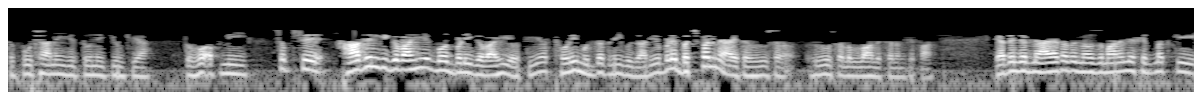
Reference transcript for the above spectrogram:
تو پوچھا نہیں کہ تو نے کیوں کیا۔ تو وہ اپنی سب سے خادم کی گواہی ایک بہت بڑی گواہی ہوتی ہے اور تھوڑی مدت نہیں گزاری ہے۔ بڑے بچپن میں آئے تھے حضور صلی اللہ علیہ وسلم کے پاس۔ کہتے ہیں جب میں آیا تھا تو میں اس زمانے میں خدمت کی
